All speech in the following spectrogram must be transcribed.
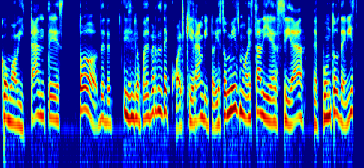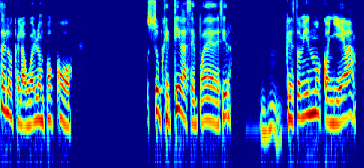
como habitantes, todo, y si lo puedes ver desde cualquier ámbito. Y esto mismo, esta diversidad de puntos de vista es lo que la vuelve un poco subjetiva, se puede decir. Que esto mismo conlleva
